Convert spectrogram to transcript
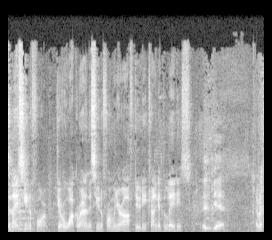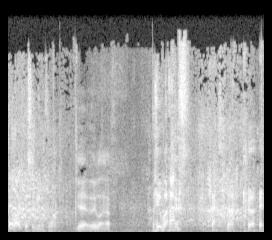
It's a nice uniform. Do you ever walk around in this uniform when you're off duty, try and get the ladies? Uh, yeah. I bet they like this uniform. Yeah, they laugh. They laugh? That's not good.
